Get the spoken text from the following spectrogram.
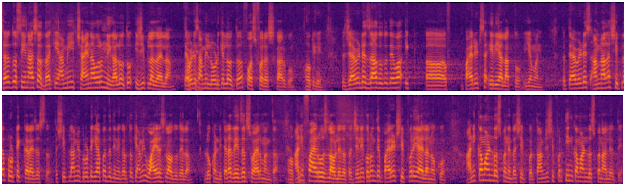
सर तो सीन असा होता की आम्ही चायनावरून निघालो होतो इजिप्तला जायला. त्यावेळेस आम्ही लोड केलं होतं फॉस्फरस कार्गो ओके तर ज्यावेळेस जात होतो तेव्हा एक पायरेटचा एरिया लागतो यमन. तर त्यावेळेस आम्हाला शिपला प्रोटेक्ट करायचं असतं. तर शिपला आम्ही प्रोटेक्ट ह्या पद्धतीने करतो की आम्ही वायर्स लावतो त्याला लोखंडी. त्याला रेझर्स वायर म्हणतात. आणि फायर होज लावले जातात. जेणेकरून ते पायरेट शिपवर यायला नको. आणि कमांडोज पण येतात शिपवर तर आमच्या शिपवर तीन कमांडोज पण आले होते.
